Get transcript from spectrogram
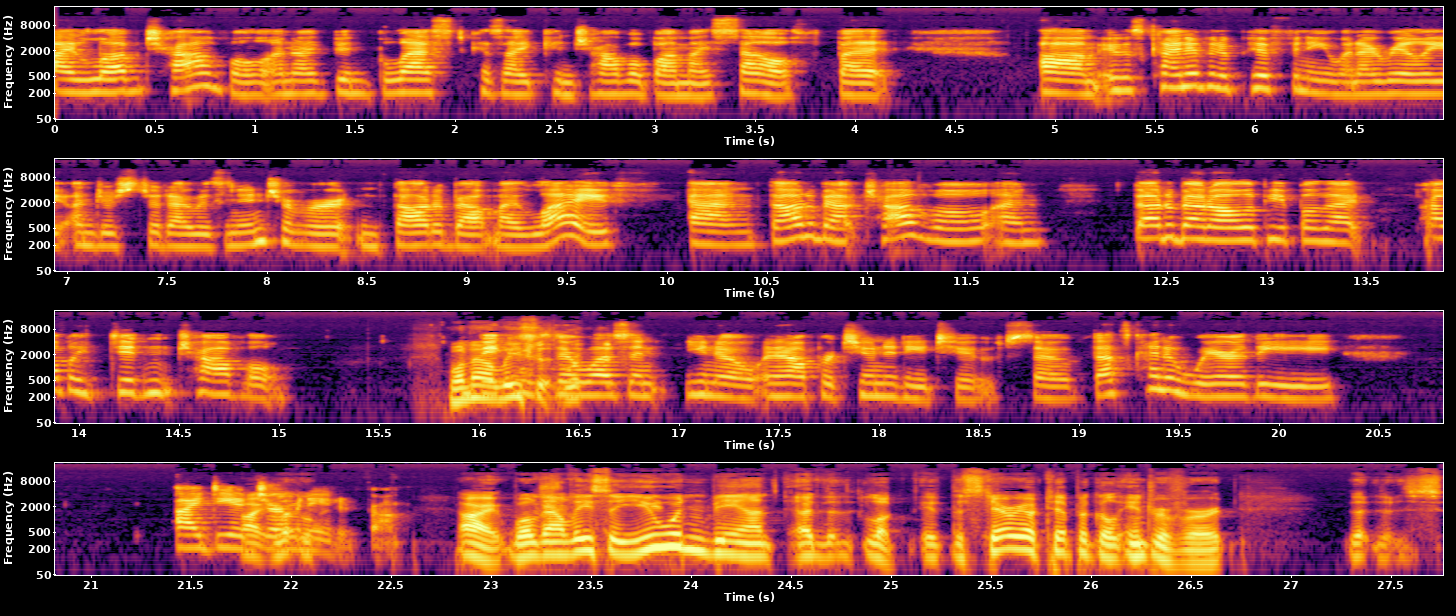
I love travel, and I've been blessed because I can travel by myself. But um, it was kind of an epiphany when I really understood I was an introvert and thought about my life and thought about travel and thought about all the people that probably didn't travel. Well, now, because Lisa, there wasn't, you know, an opportunity to. So that's kind of where the idea right, germinated from. All right. Well, now, Lisa, you wouldn't be on. Uh, look, if the stereotypical introvert. th- th- s-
